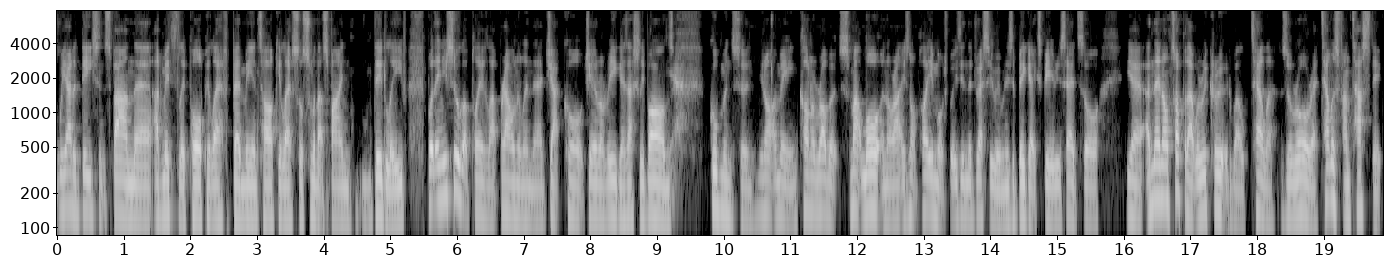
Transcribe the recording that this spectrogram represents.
we had a decent span there. Admittedly, Popey left, Ben Mee and Tarky left, so some of that spine did leave. But then you still got players like Brownhill in there, Jack Cork, Jay Rodriguez, Ashley Barnes. Yeah. Gudmundsson, you know what I mean? Connor Roberts, Matt Lowton, all right, he's not playing much, but he's in the dressing room and he's a big experienced head. So, yeah. And then on top of that, we recruited well. Tella, Zaroury. Tella's fantastic.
